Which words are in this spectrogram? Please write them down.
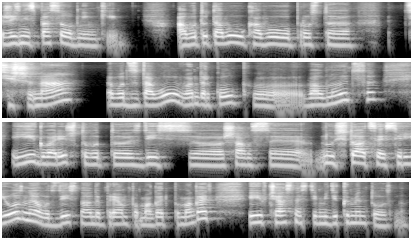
жизнеспособненький. А вот у того, у кого просто тишина, вот за того Вандерколк э, волнуется и говорит, что вот э, здесь э, шансы, ну, ситуация серьезная, вот здесь надо прям помогать, помогать, и в частности медикаментозно.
